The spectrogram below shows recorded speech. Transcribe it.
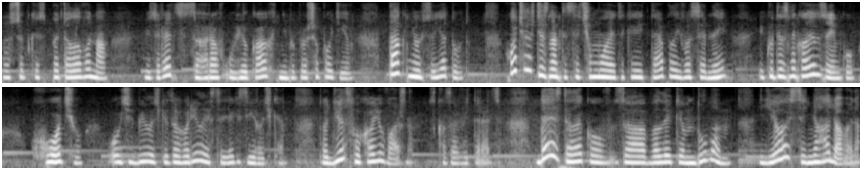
розшибки спитала вона. Вітерець заграв у гілках, ніби прошепотів. Так, Нюсю, я тут. Хочеш дізнатися, чому я такий теплий восени і куди зникаю взимку? Хочу. Очі білочки загорілися, як зірочки. Тоді слухай уважно, сказав вітерець. Десь далеко за великим дубом є осіння галявина.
